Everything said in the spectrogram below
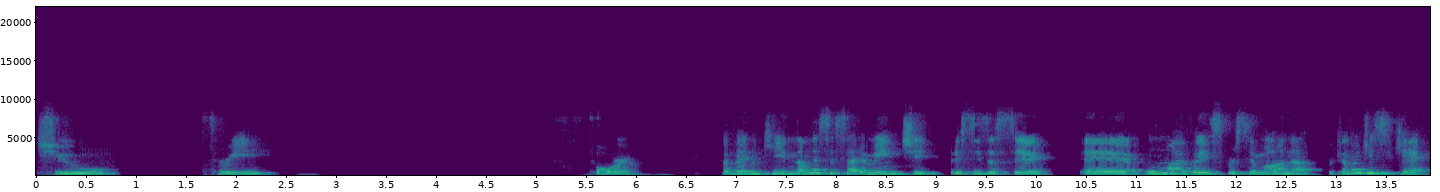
two, three, four. Tá vendo que não necessariamente precisa ser é, uma vez por semana, porque eu não disse que é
